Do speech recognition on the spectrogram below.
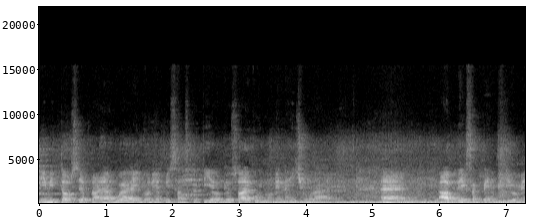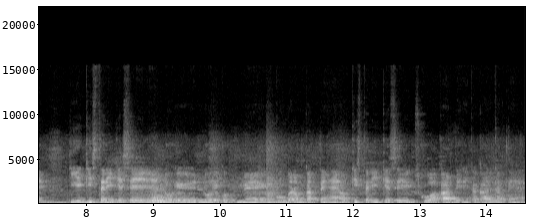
नियमित तौर से अपनाया हुआ है, इन्होंने अपनी संस्कृति और व्यवसाय को इन्होंने नहीं छोड़ा है। आप देख सकते हैं वीडियो में कि ये किस तरीके से लोहे लोहे को को गर्म करते हैं और किस तरीके से उसको आकार देने का कार्य करते हैं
